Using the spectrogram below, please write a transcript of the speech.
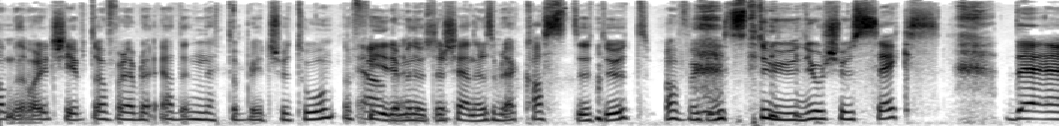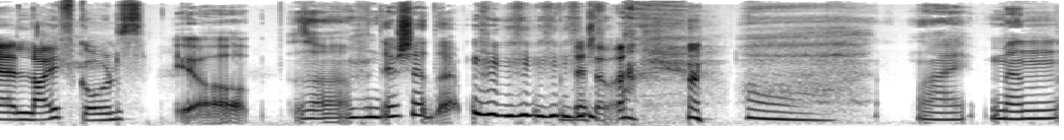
men det var litt kjipt, da, for jeg, ble, jeg hadde nettopp blitt 22. Og fire er minutter senere så ble jeg kastet ut av Studio 26. Det er life goals. Ja, så det skjedde. Det skjedde. Nei, men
